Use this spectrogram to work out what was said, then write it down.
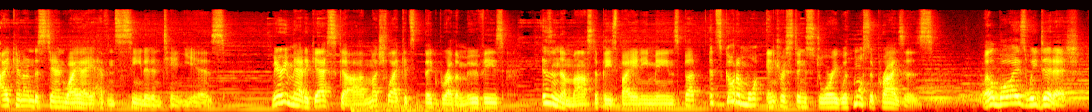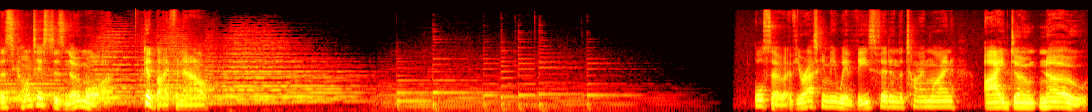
I can understand why I haven't seen it in 10 years. Merry Madagascar, much like its Big Brother movies, isn't a masterpiece by any means, but it's got a more interesting story with more surprises. Well boys, we did it. This contest is no more. Goodbye for now. Also, if you're asking me where these fit in the timeline, I don't know.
